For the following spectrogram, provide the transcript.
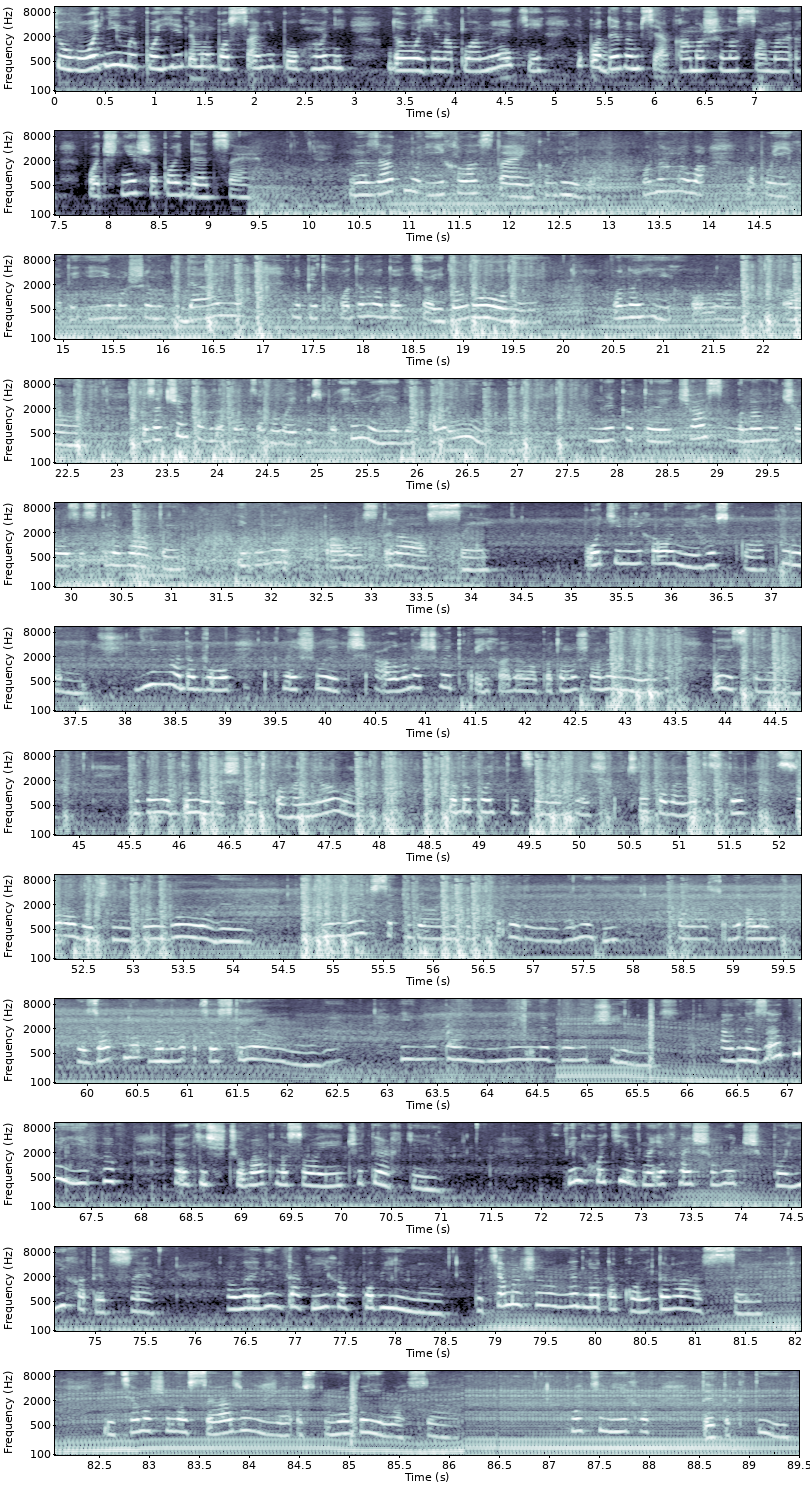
Сьогодні ми поїдемо по самій поганій дорозі на планеті і подивимося, яка машина саме точніше пойде це. Незадно їхала старенька Нива. Вона мала поїхати, і її машина ідеально не підходила до цієї дороги. Вона їхала. А, то зачем тогда про це говорить? Ну спокійно їде, але ні. Некоторий час вона почала застрявати, і вона впала з траси. Потім їхала мігоскопом. Їй треба було якнайшвидше, але вона швидко їхала, тому що вона міга, швидко. І вона дуже швидко ганяла, щоб пройти це якнайшвидше і повернутися до сонячної дороги. І в неї все ідеально підходило, вона їхала собі, але внезапно вона застряла. І не, по- не вийшло. А внезапно їхав якийсь чувак на своїй чотирці. Він хотів якнайшвидше поїхати це, але він так їхав повільно, бо ця машина не для такої траси. І ця машина одразу вже остановилася. Потім їхав детектив.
